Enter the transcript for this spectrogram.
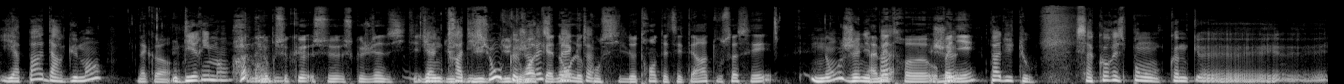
il n'y a pas d'argument D'accord. on Donc ce que ce, ce que je viens de citer, Il y a une du- tradition du, du que je droit canon, le. Concile de Trente, etc. Tout ça, c'est Non, je n'ai à pas. mettre euh, au je- panier. Pas du tout. Ça correspond, comme euh,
